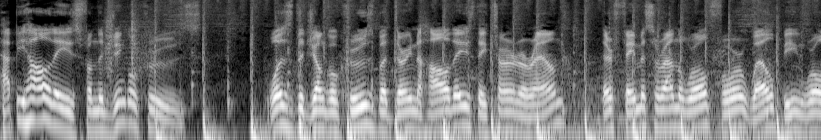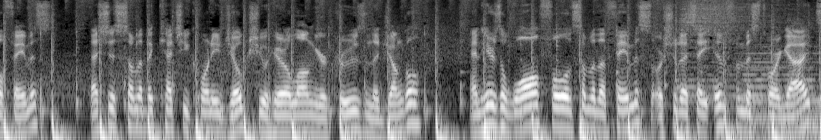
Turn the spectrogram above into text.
Happy holidays from the Jingle Cruise. Was the Jungle Cruise, but during the holidays they turn it around. They're famous around the world for, well, being world famous. That's just some of the catchy, corny jokes you'll hear along your cruise in the jungle. And here's a wall full of some of the famous, or should I say infamous, tour guides.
